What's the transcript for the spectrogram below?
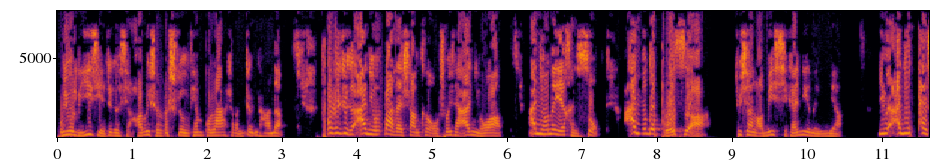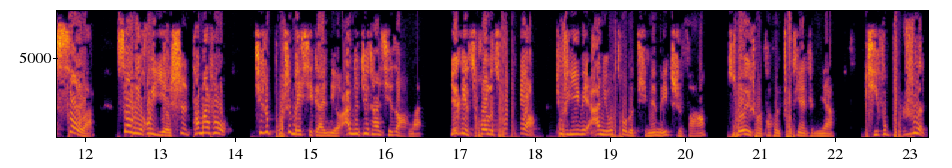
我就理解这个小孩为什么十六天不拉是很正常的。同时，这个阿牛爸在上课，我说一下阿牛啊，阿牛呢也很瘦，阿牛的脖子啊就像老没洗干净的一样，因为阿牛太瘦了，瘦了以后也是他妈说其实不是没洗干净，阿牛经常洗澡了，也给搓了搓掉，就是因为阿牛瘦的体内没脂肪，所以说他会出现什么呀？皮肤不润，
